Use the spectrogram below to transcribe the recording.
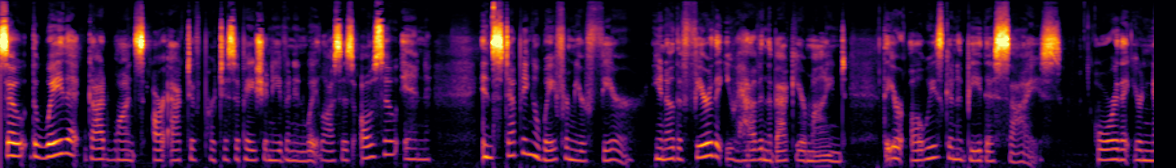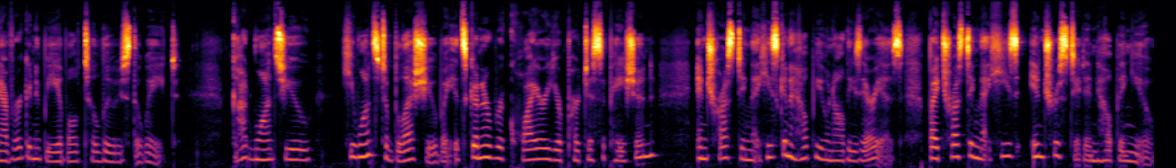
So, the way that God wants our active participation, even in weight loss, is also in, in stepping away from your fear. You know, the fear that you have in the back of your mind that you're always going to be this size or that you're never going to be able to lose the weight. God wants you, He wants to bless you, but it's going to require your participation in trusting that He's going to help you in all these areas, by trusting that He's interested in helping you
